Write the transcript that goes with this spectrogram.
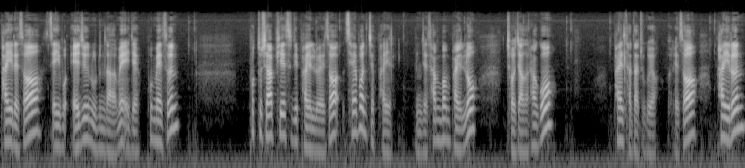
파일에서 Save As 누른 다음에 이제 포맷은 포토샵 PSD 파일로 해서 세 번째 파일 이제 3번 파일로 저장을 하고 파일 닫아주고요. 그래서 파일은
